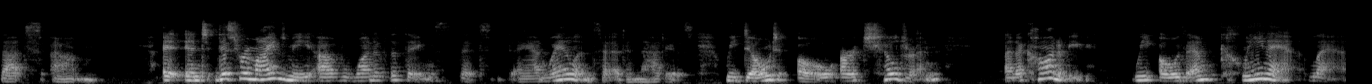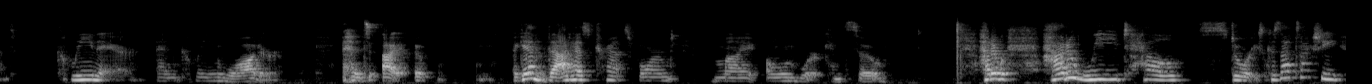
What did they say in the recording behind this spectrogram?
that's. Um, and this reminds me of one of the things that Diane Whalen said, and that is we don't owe our children an economy. We owe them clean land, clean air, and clean water and I, again, that has transformed my own work. And so, how do how do we tell stories? Because that's actually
